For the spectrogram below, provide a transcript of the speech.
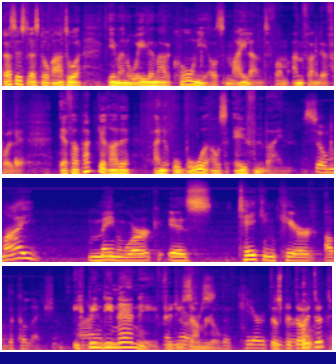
Das ist Restaurator Emanuele Marconi aus Mailand vom Anfang der Folge. Er verpackt gerade eine Oboe aus Elfenbein. So my main work is ich bin die Nanny für die Sammlung. Das bedeutet,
